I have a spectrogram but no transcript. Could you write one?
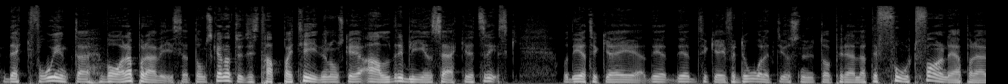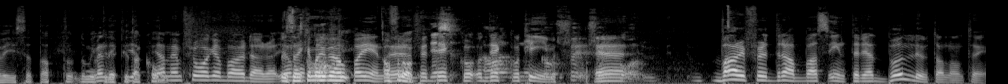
däck får ju inte vara på det här viset. De ska naturligtvis tappa i tid men de ska ju aldrig bli en säkerhetsrisk. Och det tycker jag är, det, det tycker jag är för dåligt just nu utav Pirelli att det fortfarande är på det här viset att de inte Men riktigt har koll. Janne, en fråga bara där. Jag sen måste kan man ju hoppa in Ja, eh, förlåt. för Det- däck och, ja, däck och Nico, team. fyll- fyll Eh, varför drabbas inte Red Bull utav någonting?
